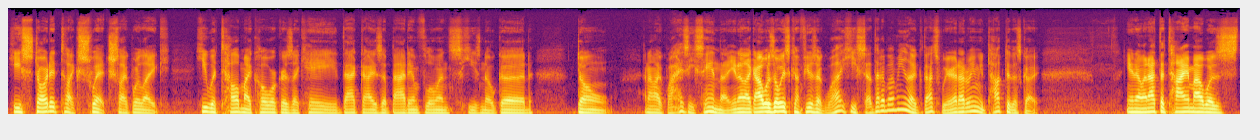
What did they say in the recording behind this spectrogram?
he started to like switch. Like we're like he would tell my coworkers like, "Hey, that guy's a bad influence. He's no good. Don't." And I'm like, "Why is he saying that?" You know, like I was always confused. Like, what? He said that about me? Like that's weird. I don't even talk to this guy. You know, and at the time I was,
